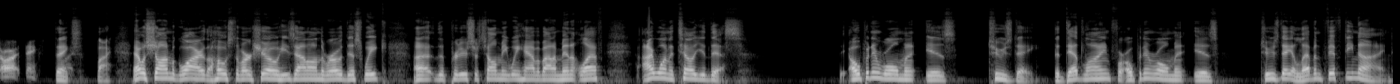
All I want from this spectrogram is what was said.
All right, thanks. Thanks. Bye. That was Sean McGuire, the host of our show. He's out on the road this week. Uh, the producer's telling me we have about a minute left. I want to tell you this the open enrollment is Tuesday. The deadline for open enrollment is Tuesday, 1159.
